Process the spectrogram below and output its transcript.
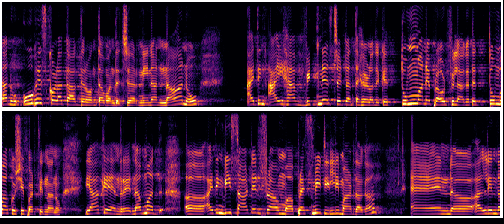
ನಾನು ಊಹಿಸ್ಕೊಳಕ್ಕಾಗದಿರುವಂಥ ಒಂದು ಜರ್ನಿನ ನಾನು I think I have witnessed it ಅಂತ ಹೇಳೋದಕ್ಕೆ ತುಂಬಾ ಪ್ರೌಡ್ ಫೀಲ್ ಆಗುತ್ತೆ, ತುಂಬ ಖುಷಿ ಪಡ್ತೀನಿ ನಾನು. ಯಾಕೆ ಅಂದರೆ ನಮ್ಮ I think we started from press meet ಇಲ್ಲಿ ಮಾಡಿದಾಗ ಆ್ಯಂಡ್ ಅಲ್ಲಿಂದ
